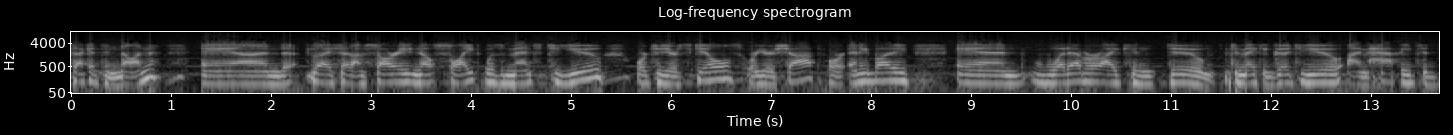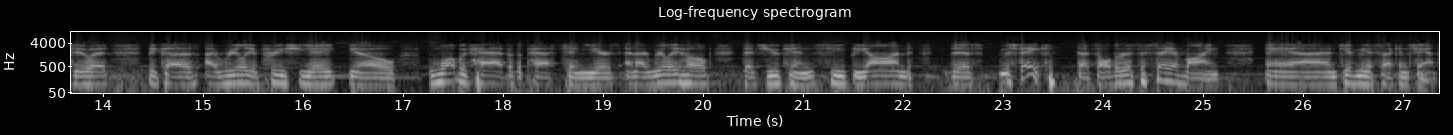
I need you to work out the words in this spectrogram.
second to none. And like I said, I'm sorry, no slight was meant to you or to your skills or your shop or anybody. And whatever I can do to make it good to you, I'm happy to do it because I really appreciate, you know, what we've had for the past 10 years. And I really hope that you can see beyond this mistake. That's all there is to say of mine and give me a second chance.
